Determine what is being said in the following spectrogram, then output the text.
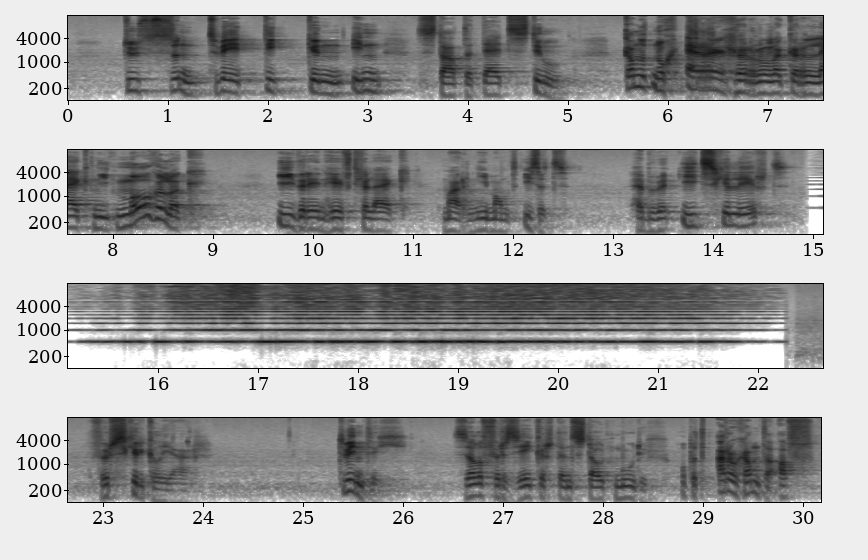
Tussen twee tikken in staat de tijd stil. Kan het nog ergerlijker lijkt niet mogelijk. Iedereen heeft gelijk, maar niemand is het. Hebben we iets geleerd? Verschrikkeljaar. 20. Zelfverzekerd en stoutmoedig, op het arrogante af,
